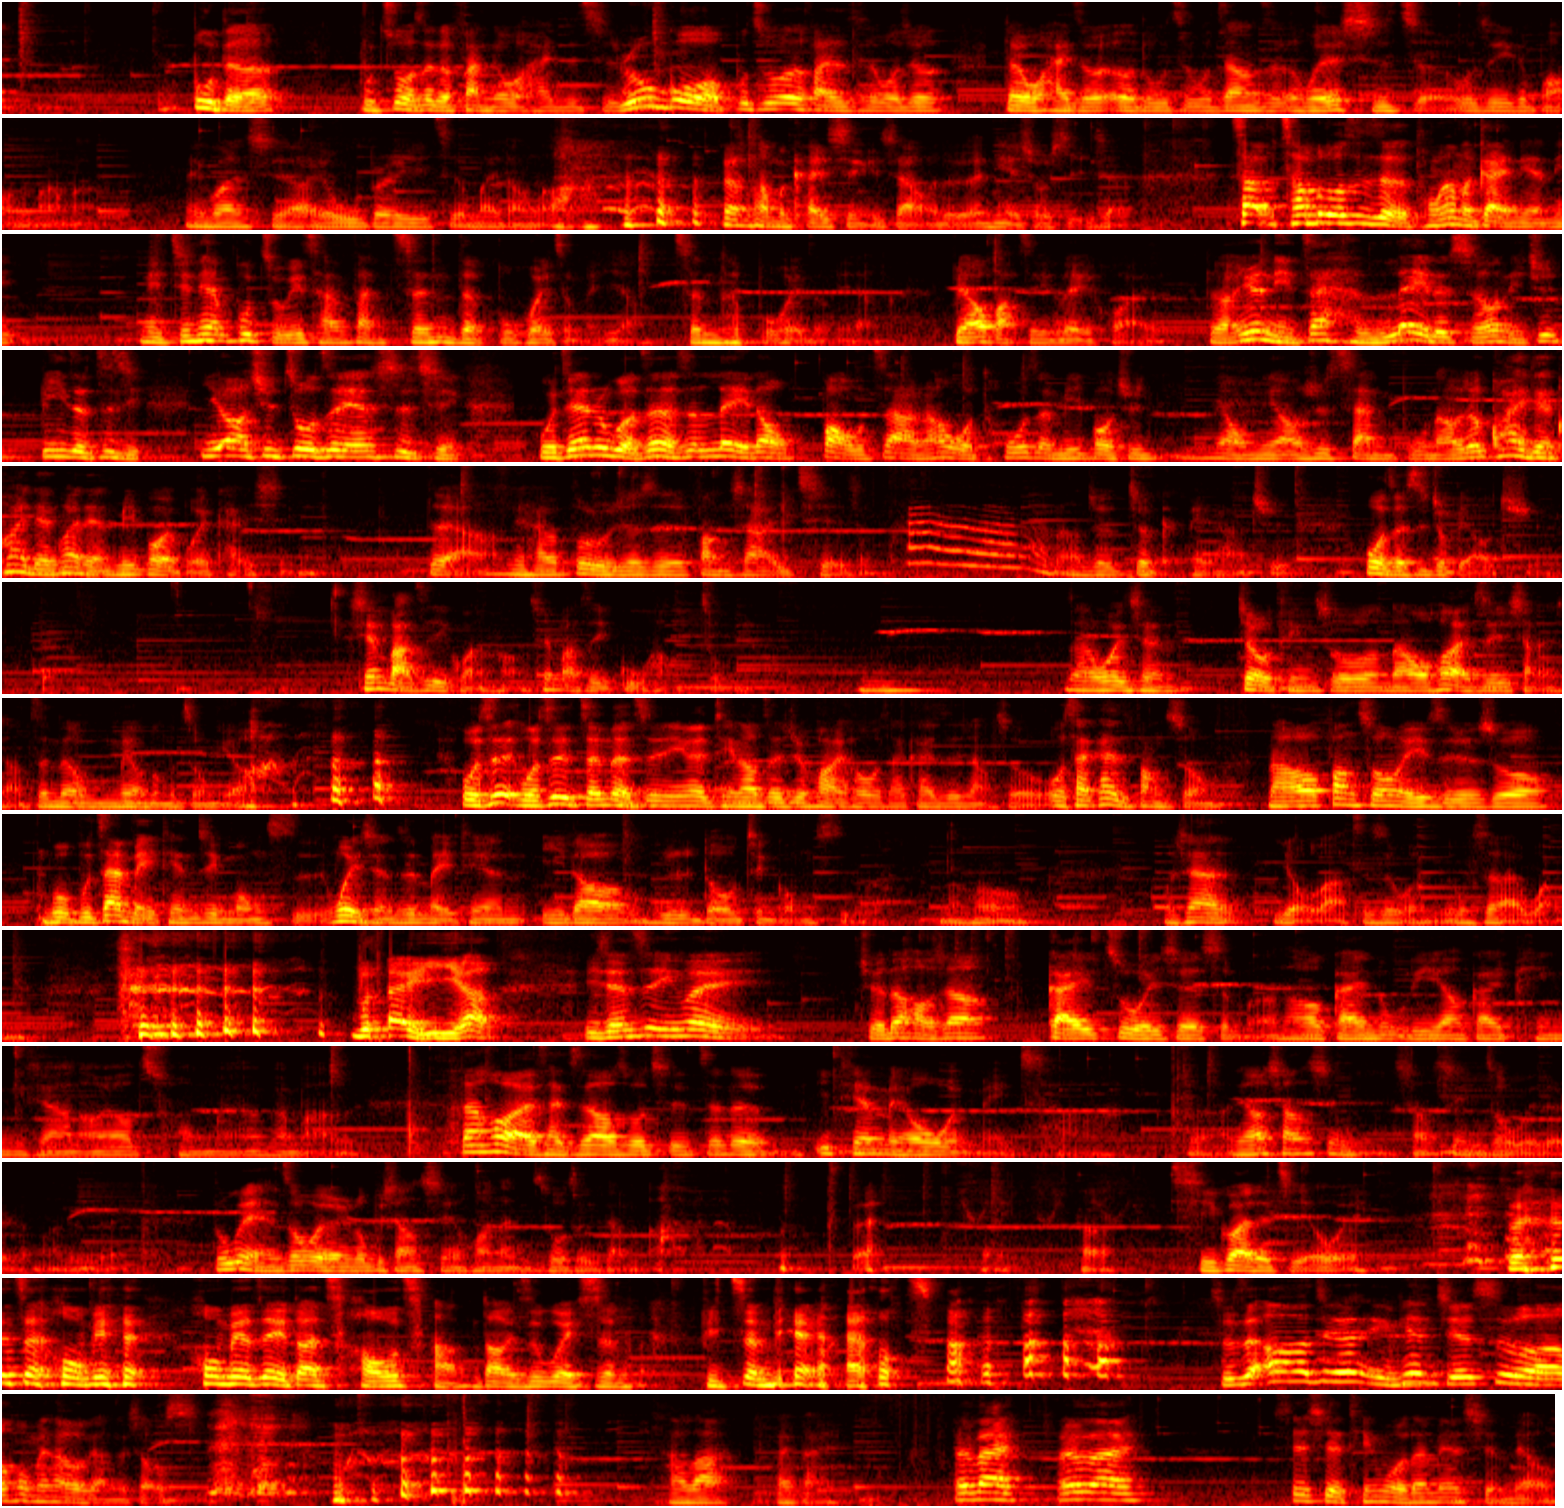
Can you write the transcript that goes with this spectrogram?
不得不做这个饭给我孩子吃，如果不做这个饭吃，我就对我孩子会饿肚子，我这样子我会失责，我是一个不好的妈妈。没关系啊，有 Uber Eats，有麦当劳，让他们开心一下嘛，对不对？你也休息一下，差差不多是这个同样的概念。你你今天不煮一餐饭，真的不会怎么样，真的不会怎么样。不要把自己累坏了，对吧？因为你在很累的时候，你去逼着自己又要去做这件事情。我今天如果真的是累到爆炸，然后我拖着 Meebo 去尿尿、去散步，然后我就快点、快点、快点，Meebo 也不会开心。对啊，你还不如就是放下一切，就啊，然后就就陪他去。或者是就不要去，对，先把自己管好，先把自己顾好重要。嗯，那我以前就有听说，然后我后来自己想一想，真的没有那么重要。我是我是真的是因为听到这句话以后，我才开始想说，我才开始放松。然后放松的意思就是说，我不再每天进公司。我以前是每天一到日都进公司嘛，然后我现在有啦，只是我我是来玩的，不太一样。以前是因为觉得好像。该做一些什么，然后该努力，要该拼一下，然后要冲啊，要干嘛的？但后来才知道，说其实真的，一天没有稳没差，对吧？你要相信，相信你周围的人嘛，对不对？如果连周围的人都不相信的话，那你做这个干嘛？对，好，奇怪的结尾。对，在后面后面这一段超长，到底是为什么？比正片还要长，是不是？哦，这个影片结束了，后面还有两个小时。好啦，拜拜，拜拜，拜拜，谢谢听我在那边闲聊。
